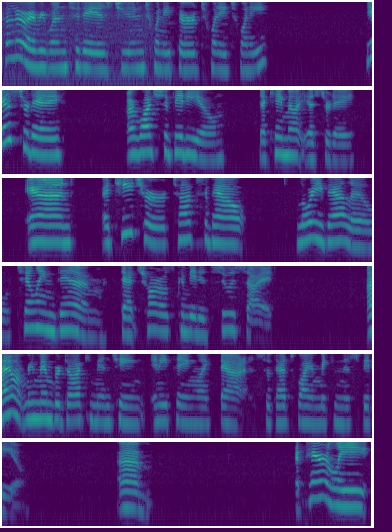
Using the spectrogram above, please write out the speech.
Hello everyone, today is June 23rd, 2020. Yesterday, I watched a video that came out yesterday, and a teacher talks about Lori Vallow telling them that Charles committed suicide. I don't remember documenting anything like that, so that's why I'm making this video. Um, apparently,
